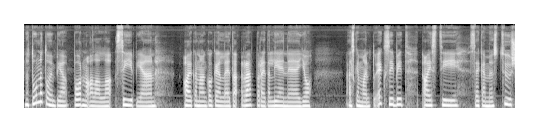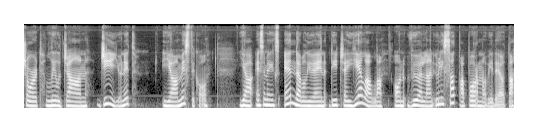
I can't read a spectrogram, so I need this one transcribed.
No tunnetuimpia pornoalalla siipiään aikanaan kokeilleita räppäreitä lienee jo äsken mainittu Exhibit, Ice-T sekä myös Too Short, Lil Jon, G-Unit ja Mystical. Ja esimerkiksi NWAn DJ Jelalla on vyöllään yli sata pornovideota.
